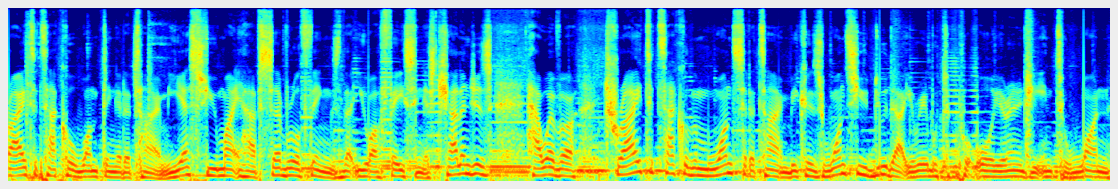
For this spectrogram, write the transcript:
try to tackle one thing at a time. Yes, you might have several things that you are facing as challenges. However, try to tackle them once at a time because once you do that, you're able to put all your energy into one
